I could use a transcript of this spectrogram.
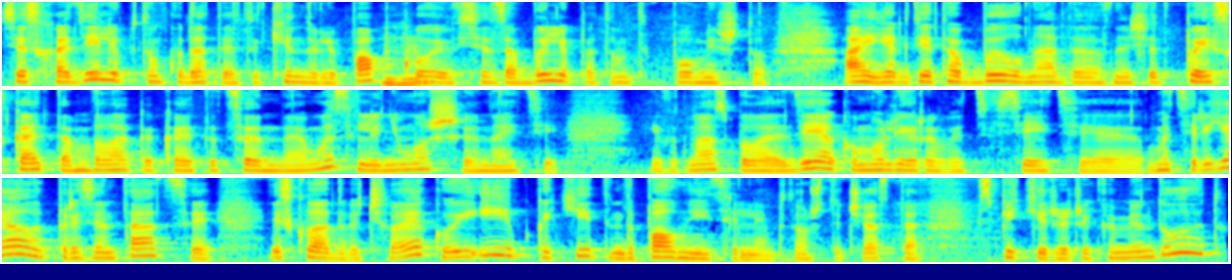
все сходили, потом куда-то это кинули папку, угу. и все забыли, потом ты помнишь, что, а, я где-то был, надо, значит, поискать, там была какая-то ценная мысль, и не можешь ее найти. И вот у нас была идея аккумулировать все эти материалы, презентации и складывать человеку, и какие-то дополнительные, потому что часто спикеры рекомендуют,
